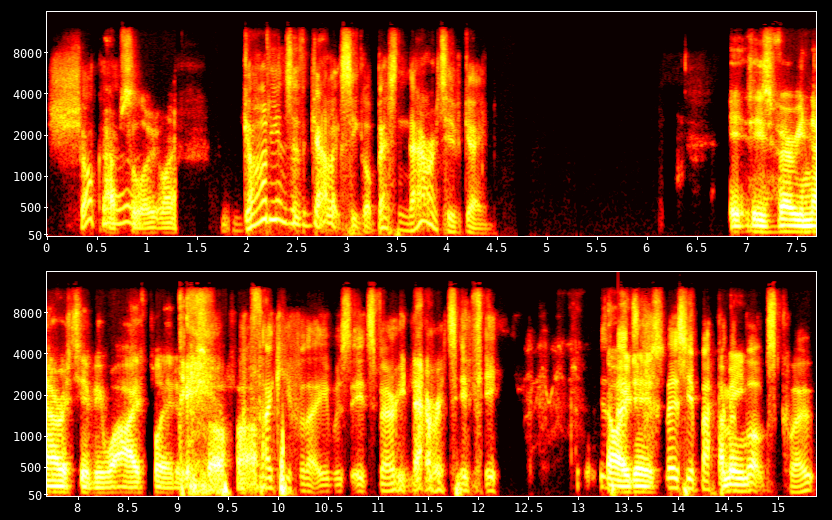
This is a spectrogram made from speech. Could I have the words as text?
Shocker. Absolutely. Guardians of the Galaxy got best narrative game. It is very narrative what I've played of it so far. Thank you for that. It was. It's very narrative. No, it is. There's your back I of mean- the box quote.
